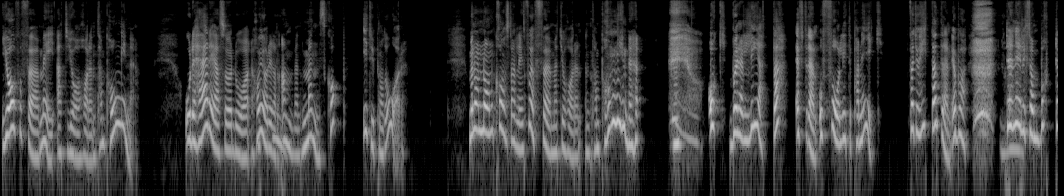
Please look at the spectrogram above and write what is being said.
jag får för mig att jag har en tampong inne. Och det här är alltså då, har jag redan Mm. använt menskopp i typ något år. Men av någon konstig anledning får jag för mig att jag har en, en tampong inne. Och börjar leta efter den och får lite panik. För att jag hittar inte den. Jag bara, den är liksom borta.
